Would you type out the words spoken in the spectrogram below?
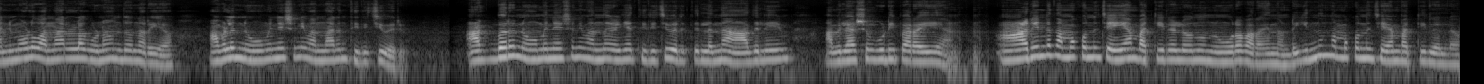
അനുമോൾ വന്നാലുള്ള ഗുണം എന്തോന്നറിയോ? അവൾ നോമിനേഷനിൽ വന്നാലും തിരിച്ചു വരും. അക്ബർ നോമിനേഷനിൽ വന്നു കഴിഞ്ഞാൽ തിരിച്ചു വരത്തില്ലെന്ന് ആദിലയും അഭിലാഷും കൂടി പറയുകയാണ്. ആര്യന്റെ നമുക്കൊന്നും ചെയ്യാൻ പറ്റിയില്ലല്ലോ എന്ന് നൂറ പറയുന്നുണ്ട്. ഇന്നും നമുക്കൊന്നും ചെയ്യാൻ പറ്റിയില്ലല്ലോ.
